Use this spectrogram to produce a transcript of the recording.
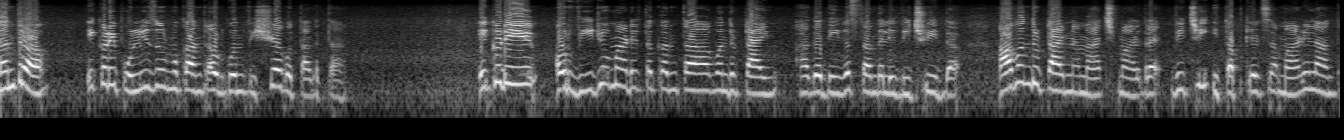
ನಂತರ ಈ ಕಡೆ ಪೊಲೀಸವ್ರ ಮುಖಾಂತರ ಅವ್ರಿಗೊಂದು ವಿಷಯ ಗೊತ್ತಾಗುತ್ತೆ? ಈ ಕಡೆ ಅವ್ರು ವಿಡಿಯೋ ಮಾಡಿರ್ತಕ್ಕಂಥ ಒಂದು ಟೈಮ್ ಆಗ ದೇವಸ್ಥಾನದಲ್ಲಿ ವಿಜಿ ಇದ್ದ. ಆ ಒಂದು ಟೈಮ್ನ ಮ್ಯಾಚ್ ಮಾಡಿದ್ರೆ ವಿಜಿ ಈ ತಪ್ಪು ಕೆಲಸ ಮಾಡಿಲ್ಲ ಅಂತ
